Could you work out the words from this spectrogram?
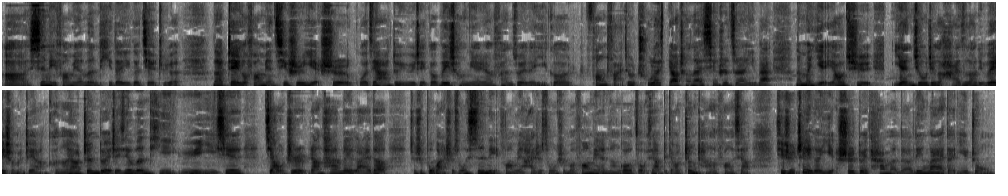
呃心理方面问题的一个解决。那这个方面其实也是国家对于这个未成年人犯罪的一个方法，就是除了要承担刑事责任以外，那么也要去研究这个孩子到底为什么这样，可。能要针对这些问题予以一些矫治，让他未来的就是不管是从心理方面还是从什么方面，能够走向比较正常的方向。其实这个也是对他们的另外的一种，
